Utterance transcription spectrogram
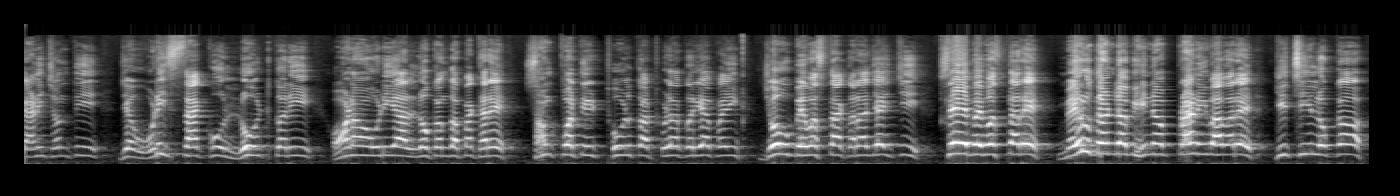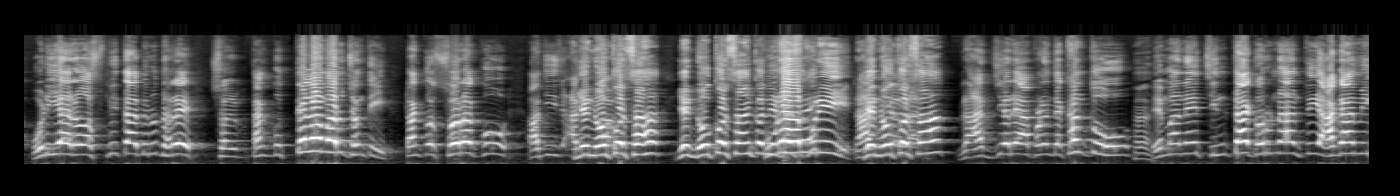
ଜାଣିଛନ୍ତି ଯେ ଓଡ଼ିଶାକୁ ଲୁଟ୍ କରି ଅଣ ଓଡ଼ିଆ ଲୋକଙ୍କ ପାଖରେ ସମ୍ପତ୍ତି ଠୁଳକ ଠୁଳ କରିବା ପାଇଁ ଯେଉଁ ବ୍ୟବସ୍ଥା କରାଯାଇଛି ସେ ବ୍ୟବସ୍ଥାରେ ମେରୁଦଣ୍ଡ ବିହୀନ ପ୍ରାଣୀ ଭାବରେ କିଛି ଲୋକ ଓଡ଼ିଆର ଅସ୍ମିତା ବିରୁଦ୍ଧରେ ତାଙ୍କୁ ତେଲ ମାରୁଛନ୍ତି ତାଙ୍କ ସ୍ୱରକୁ ଆଜି ନୌକର ଶାହ ଏ ନୌକର ଶାହଙ୍କ ପୁରାପୁରି ନୌକର ଶାହ ରାଜ୍ୟରେ ଆପଣ ଦେଖନ୍ତୁ ଏମାନେ ଚିନ୍ତା କରୁନାହାନ୍ତି ଆଗାମୀ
